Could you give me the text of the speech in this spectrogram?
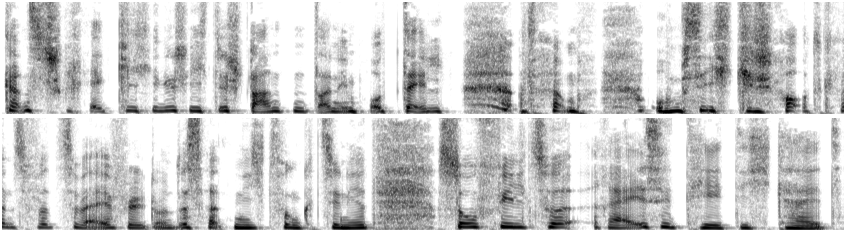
ganz schreckliche Geschichte, standen dann im Hotel und haben um sich geschaut, ganz verzweifelt und das hat nicht funktioniert. So viel zur Reisetätigkeit.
